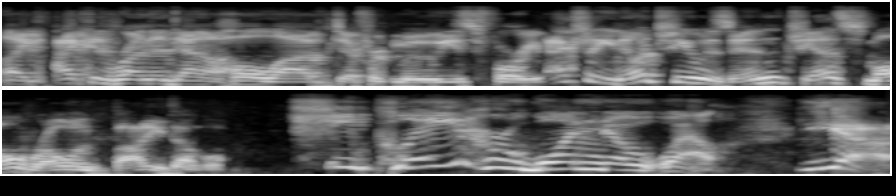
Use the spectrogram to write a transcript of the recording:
like I could run them down a whole lot of different movies for you. Actually, you know what she was in? She had a small role in Body Double. She played her one note well. Yeah,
